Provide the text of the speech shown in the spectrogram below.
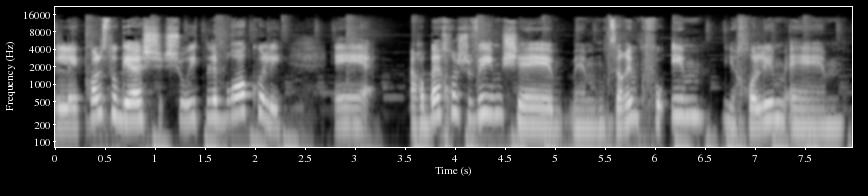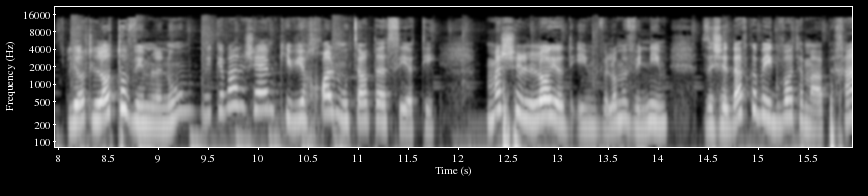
לכל סוגי השועית לברוקולי. הרבה חושבים שמוצרים קפואים יכולים אה, להיות לא טובים לנו, מכיוון שהם כביכול מוצר תעשייתי. מה שלא יודעים ולא מבינים, זה שדווקא בעקבות המהפכה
